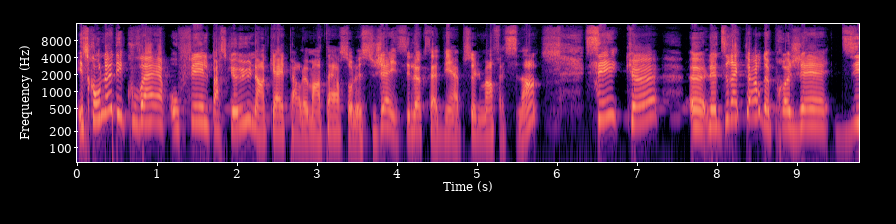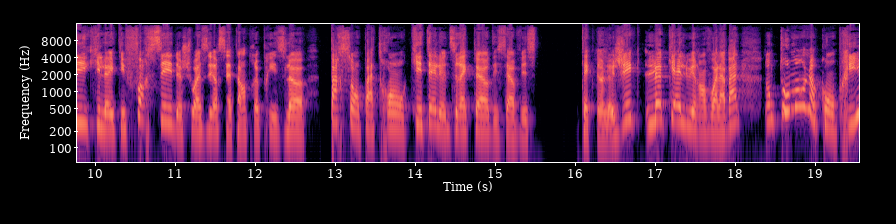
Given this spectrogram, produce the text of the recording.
Et ce qu'on a découvert au fil, parce qu'il y a eu une enquête parlementaire sur le sujet, et c'est là que ça devient absolument fascinant, c'est que euh, le directeur de projet dit qu'il a été forcé de choisir cette entreprise-là par son patron, qui était le directeur des services technologiques, lequel lui renvoie la balle. Donc, tout le monde a compris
